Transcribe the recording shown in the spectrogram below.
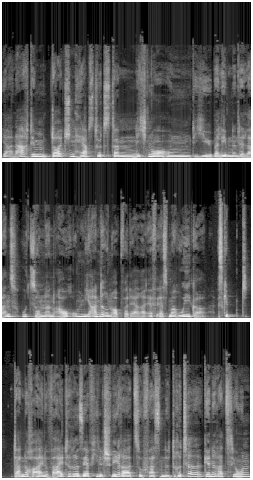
Ja, nach dem deutschen Herbst wird es dann nicht nur um die Überlebenden der Landshut, sondern auch um die anderen Opfer der RAF erstmal ruhiger. Es gibt dann noch eine weitere, sehr viel schwerer zu fassende dritte Generation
